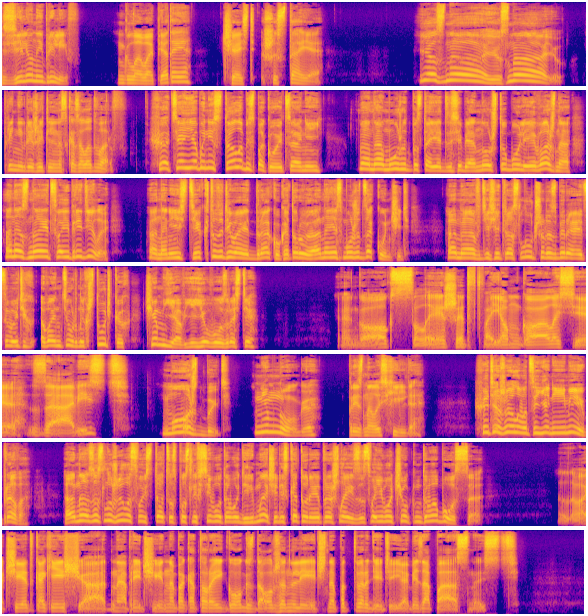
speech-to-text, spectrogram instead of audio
Зеленый прилив. Глава пятая, часть шестая. «Я знаю, знаю», — пренебрежительно сказала Дварф. «Хотя я бы не стала беспокоиться о ней. Она может постоять за себя, но, что более важно, она знает свои пределы. Она не из тех, кто затевает драку, которую она не сможет закончить. Она в десять раз лучше разбирается в этих авантюрных штучках, чем я в ее возрасте». «Гокс слышит в твоем голосе зависть?» «Может быть, немного», — призналась Хильда. «Хотя жаловаться я не имею права. Она заслужила свой статус после всего того дерьма, через которое прошла из-за своего чокнутого босса». Звучит как еще одна причина, по которой Гокс должен лично подтвердить ее безопасность.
